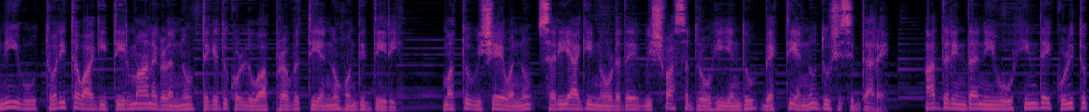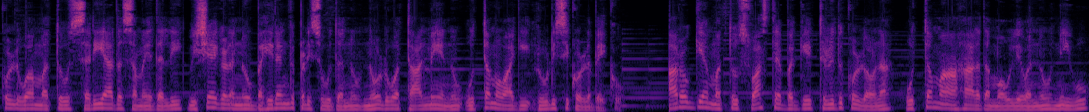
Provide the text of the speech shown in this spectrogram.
ನೀವು ತ್ವರಿತವಾಗಿ ತೀರ್ಮಾನಗಳನ್ನು ತೆಗೆದುಕೊಳ್ಳುವ ಪ್ರವೃತ್ತಿಯನ್ನು ಹೊಂದಿದ್ದೀರಿ. ಮತ್ತು ವಿಷಯವನ್ನು ಸರಿಯಾಗಿ ನೋಡದೆ ವಿಶ್ವಾಸದ್ರೋಹಿ ಎಂದು ವ್ಯಕ್ತಿಯನ್ನು ದೂಷಿಸಿದ್ದಾರೆ. ಆದ್ದರಿಂದ ನೀವು ಹಿಂದೆ ಕುಳಿತುಕೊಳ್ಳುವ ಮತ್ತು ಸರಿಯಾದ ಸಮಯದಲ್ಲಿ ವಿಷಯಗಳನ್ನು ಬಹಿರಂಗಪಡಿಸುವುದನ್ನು ನೋಡುವ ತಾಳ್ಮೆಯನ್ನು ಉತ್ತಮವಾಗಿ ರೂಢಿಸಿಕೊಳ್ಳಬೇಕು. ಆರೋಗ್ಯ ಮತ್ತು ಸ್ವಾಸ್ಥ್ಯ ಬಗ್ಗೆ ತಿಳಿದುಕೊಳ್ಳೋಣ. ಉತ್ತಮ ಆಹಾರದ ಮೌಲ್ಯವನ್ನು ನೀವು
